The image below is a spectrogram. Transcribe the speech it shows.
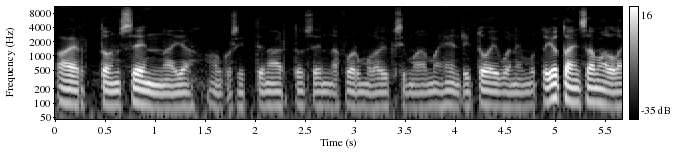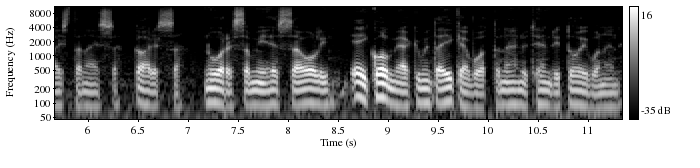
Ayrton Senna ja onko sitten Ayrton Senna Formula 1 maailman Henri Toivonen, mutta jotain samanlaista näissä kahdessa nuoressa miehessä oli. Ei 30 ikävuotta nähnyt Henri Toivonen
